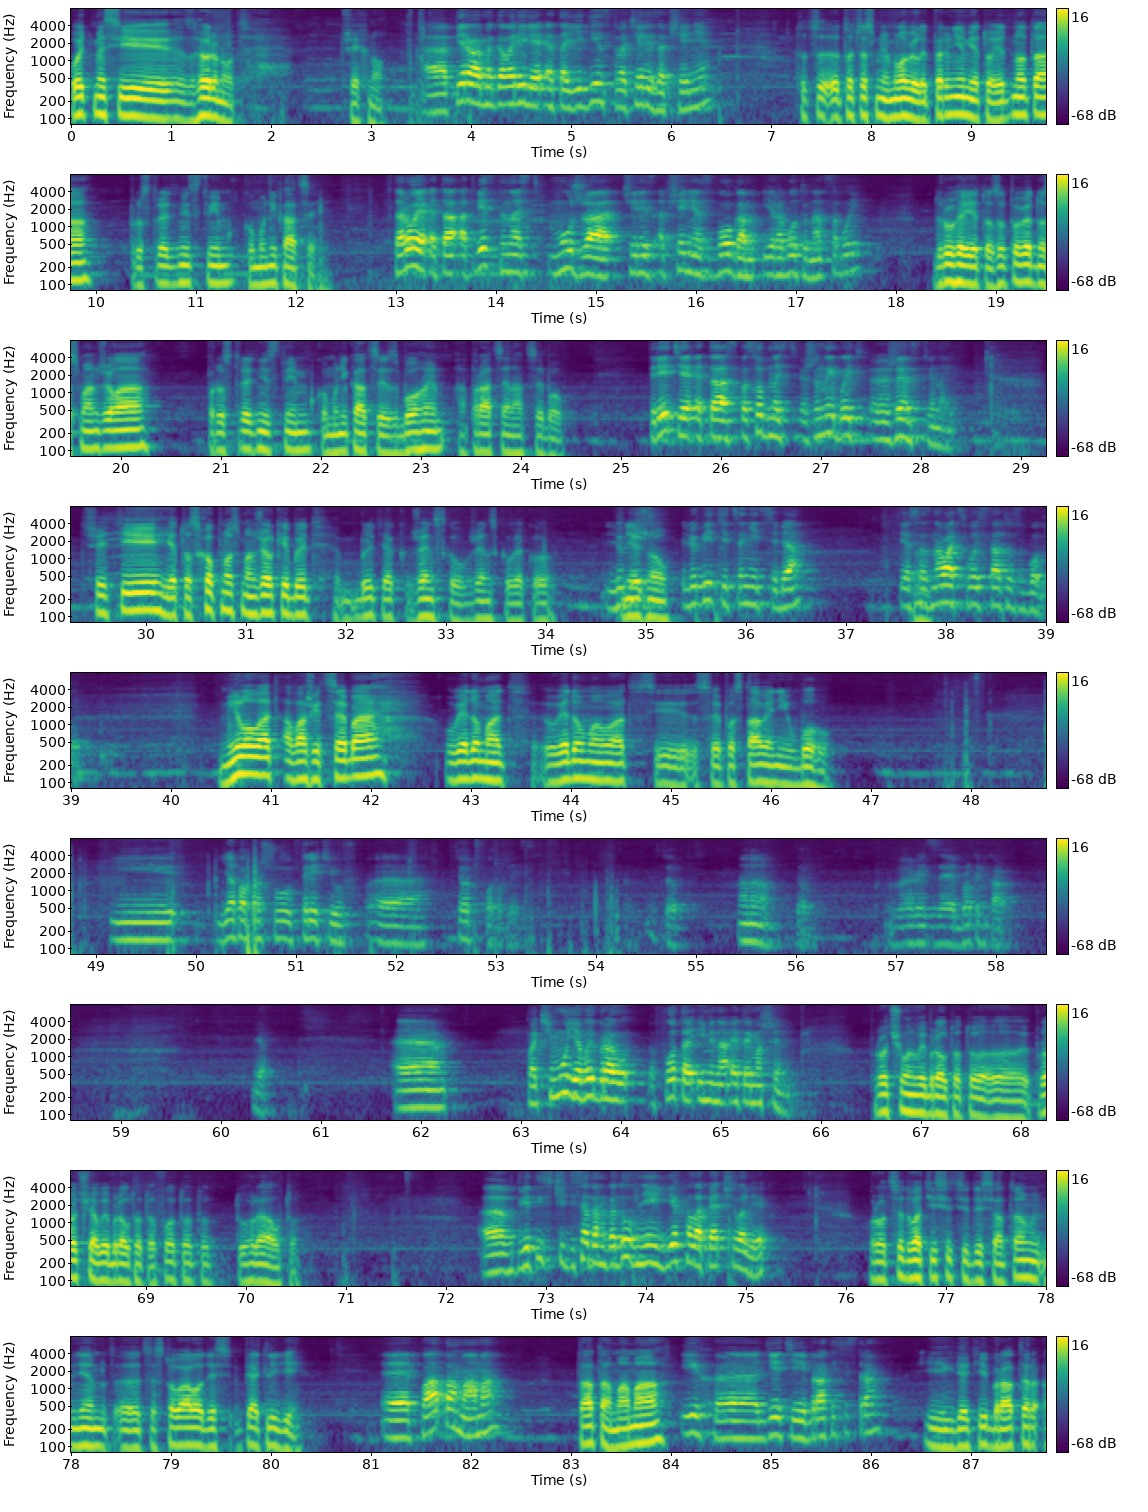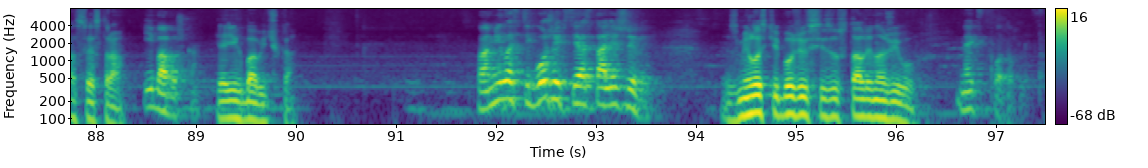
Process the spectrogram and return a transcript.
Pojďme si zhrnout všechno. Э, Первое мы говорили, это единство через общение. To, co, to, co jsme mluvili prvním, je to jednota prostřednictvím komunikace. Второе – это ответственность мужа через общение с Богом и работу над собой. Druhé je to zodpovědnost manžela prostřednictvím komunikace s Bohem a práce nad sebou. Третье – это способность жены быть э, женственной. Je to schopnost manželky být, být jak ženskou, ženskou jako Любить, Нежnou. любить и ценить себя и осознавать свой статус в Боге. a važit sebe, uvědomovat, uvědomovat si své postavení u Bohu. И я попрошу третью, э, third photo, please. No, no, no, third. Where is the broken car? Yeah. Э, почему я выбрал фото именно этой машины? Proč on vybral toto, eh, proč já vybral toto foto, to, tuhle auto? Э, в 2010 году в ней ехало 5 человек. V roce 2010 v něm eh, cestovalo 5 lidí. Э, папа, мама, Táta, mama, их э, дети, брат и сестра jejich děti, bratr a sestra, и бабушка. jejich babička. По милости Божией все остались живы. Z milosti Boží vsi zůstali naživu. Next photo, please.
